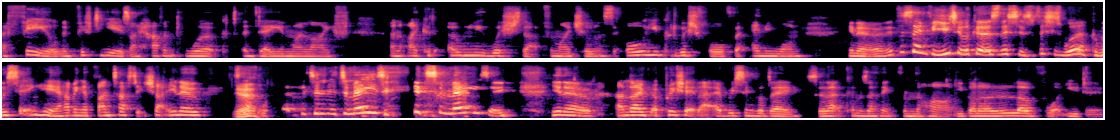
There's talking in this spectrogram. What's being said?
I feel in 50 years, I haven't worked a day in my life. And I could only wish that for my children. It's all you could wish for for anyone you know and it's the same for you to look at us this is this is work and we're sitting here having a fantastic chat you know yeah it's, it's amazing it's amazing you know and i appreciate that every single day so that comes i think from the heart you've got to love what you do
